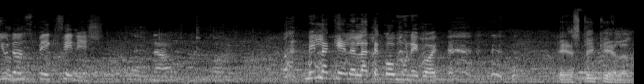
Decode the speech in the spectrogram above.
You don't speak Finnish? No. Millä kielellä te kommunikoitte? estin kielellä.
